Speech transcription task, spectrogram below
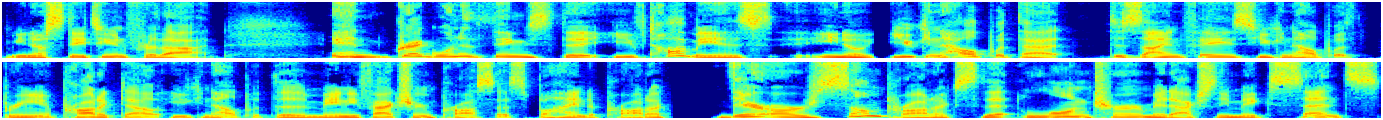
you know, stay tuned for that. And Greg, one of the things that you've taught me is, you know, you can help with that design phase. You can help with bringing a product out. You can help with the manufacturing process behind a product. There are some products that long term, it actually makes sense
